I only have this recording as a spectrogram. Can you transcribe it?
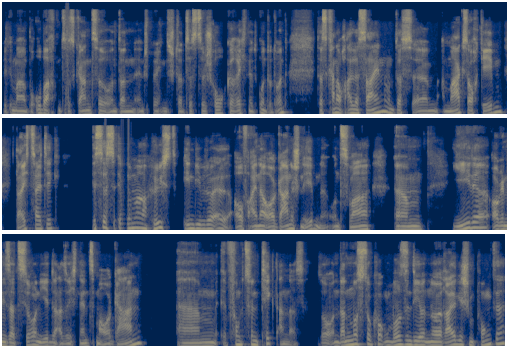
wird immer beobachtend das Ganze und dann entsprechend statistisch hochgerechnet und und und. Das kann auch alles sein und das ähm, mag es auch geben. Gleichzeitig ist es immer höchst individuell auf einer organischen Ebene. Und zwar ähm, jede Organisation, jede, also ich nenne es mal Organ, ähm, funktioniert tickt anders. So, und dann musst du gucken, wo sind die neuralgischen Punkte,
